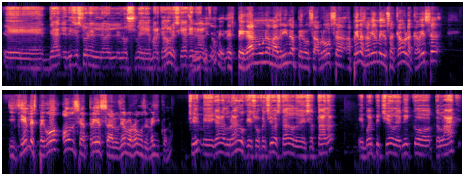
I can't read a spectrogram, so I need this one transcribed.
Eh, ya dices tú en, los marcadores, ya generales, ¿no? Les pegaron una madrina, pero sabrosa. Apenas habían medio sacado la cabeza. ¿Y quién les pegó? 11 a 3 a los Diablos Rojos del México, ¿no? Sí, me gana Durango, que su ofensiva ha estado desatada. El buen picheo de Nico Tlac,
